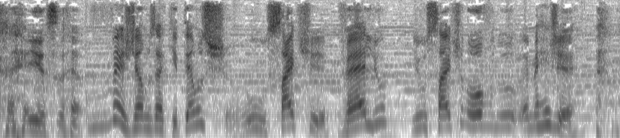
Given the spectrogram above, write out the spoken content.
Isso. Vejamos aqui, temos o site velho e o site novo do MRG.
